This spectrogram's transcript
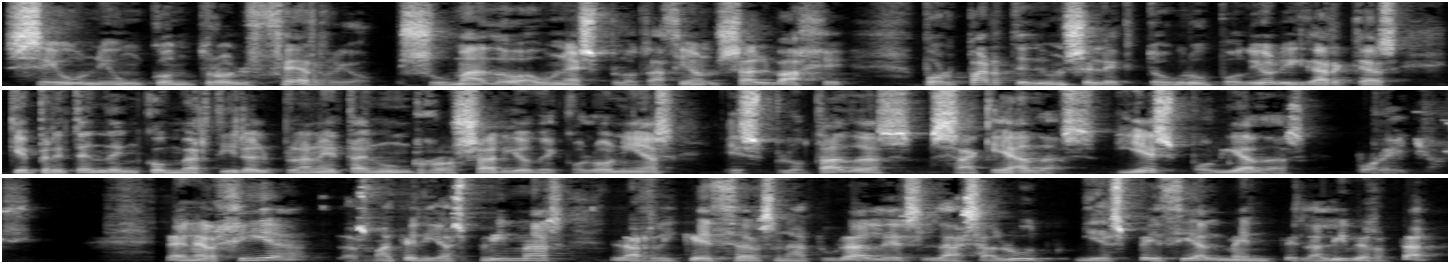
se une un control férreo sumado a una explotación salvaje por parte de un selecto grupo de oligarcas que pretenden convertir el planeta en un rosario de colonias explotadas, saqueadas y expoliadas por ellos. La energía, las materias primas, las riquezas naturales, la salud y especialmente la libertad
